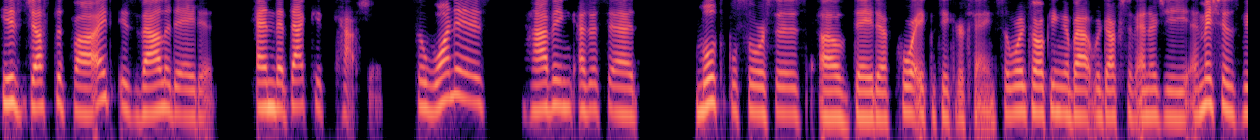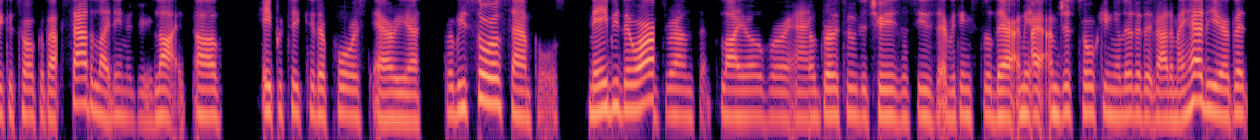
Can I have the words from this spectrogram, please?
is justified, is validated, and that that gets captured. So one is having, as I said, multiple sources of data for a particular claim. So we're talking about reduction of energy emissions. We could talk about satellite imagery live of a particular forest area where we soil samples. Maybe there are drones that fly over and go through the trees and see if everything's still there. I mean, I, I'm just talking a little bit out of my head here, but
